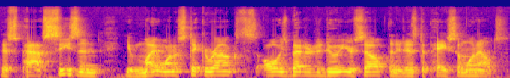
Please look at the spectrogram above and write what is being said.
this past season, you might want to stick around because it's always better to do it yourself than it is to pay someone else.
